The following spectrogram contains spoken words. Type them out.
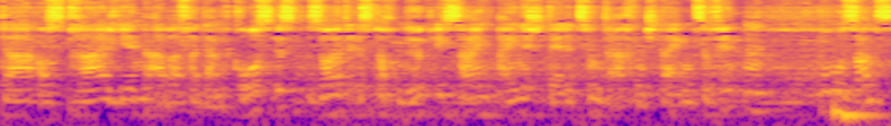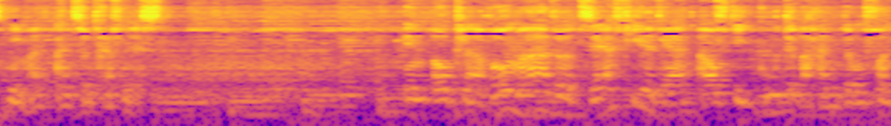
Da Australien aber verdammt groß ist, sollte es doch möglich sein, eine Stelle zum Drachensteigen zu finden, wo sonst niemand anzutreffen ist. In Oklahoma wird sehr viel Wert auf die gute Behandlung von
